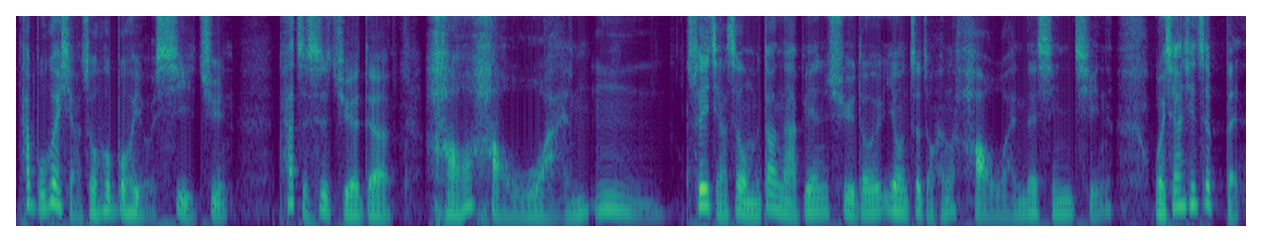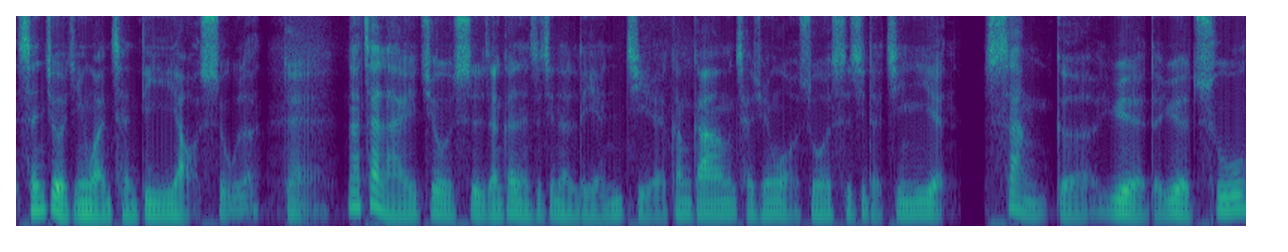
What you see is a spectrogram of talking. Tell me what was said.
她不会想说会不会有细菌，她只是觉得好好玩。嗯。所以，假设我们到哪边去，都用这种很好玩的心情，我相信这本身就已经完成第一要素了。对，那再来就是人跟人之间的连接。刚刚承轩我说实际的经验，上个月的月初，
